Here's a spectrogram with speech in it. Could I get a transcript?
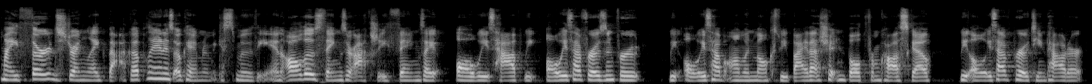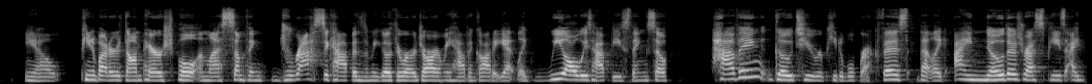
my third string like backup plan is okay, I'm gonna make a smoothie. And all those things are actually things I always have. We always have frozen fruit. We always have almond milk because we buy that shit in bulk from Costco. We always have protein powder. You know, peanut butter is non perishable unless something drastic happens and we go through our jar and we haven't got it yet. Like we always have these things. So having go to repeatable breakfast that like I know there's recipes. I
